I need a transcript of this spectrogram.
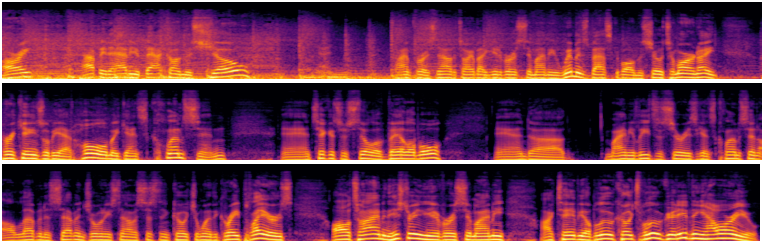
All right, happy to have you back on the show. Time for us now to talk about University of Miami women's basketball on the show. Tomorrow night, Hurricanes will be at home against Clemson, and tickets are still available. And uh, Miami leads the series against Clemson 11 to 7. Joining us now, assistant coach and one of the great players all time in the history of the University of Miami, Octavia Blue. Coach Blue, good evening. How are you?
